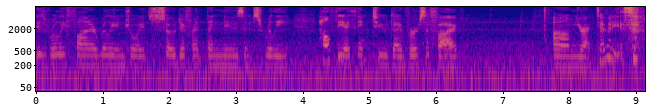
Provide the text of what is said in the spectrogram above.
is really fun. I really enjoy it. It's so different than news, and it's really healthy, I think, to diversify um, your activities.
